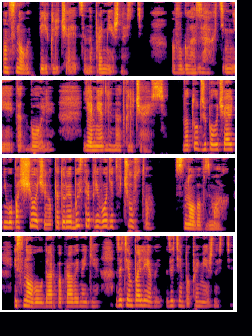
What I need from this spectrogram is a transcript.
он снова переключается на промежность. В глазах темнеет от боли. Я медленно отключаюсь. Но тут же получаю от него пощечину, которая быстро приводит в чувство. Снова взмах. И снова удар по правой ноге, затем по левой, затем по промежности.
